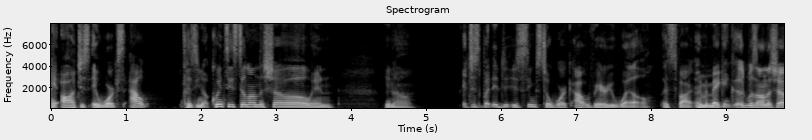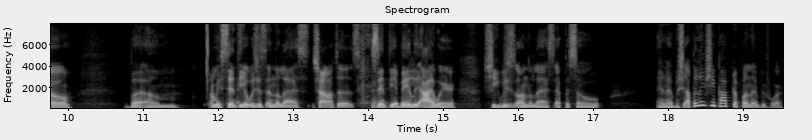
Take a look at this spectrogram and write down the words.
it all just it works out because you know Quincy's still on the show, and you know. It just, but it, it seems to work out very well as far. I mean, Meagan Good was on the show, but um, I mean, Cynthia was just in the last. Shout out to Cynthia Bailey Eyewear. She was on the last episode, and uh, I believe she popped up on there before.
